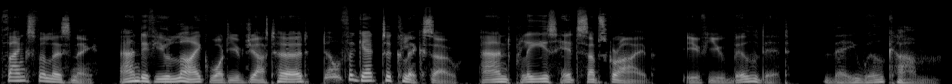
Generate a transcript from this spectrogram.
Thanks for listening, and if you like what you've just heard, don't forget to click so, and please hit subscribe. If you build it, they will come.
